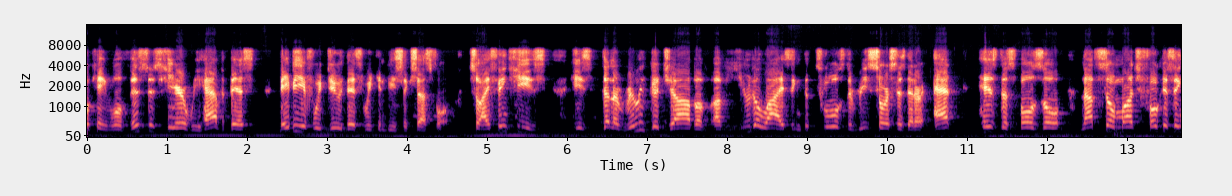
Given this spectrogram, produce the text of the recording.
okay, well, this is here, we have this. Maybe if we do this, we can be successful. So I think he's he's done a really good job of, of utilizing the tools, the resources that are at his disposal, not so much focusing.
